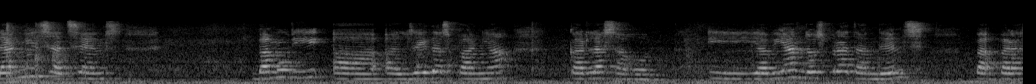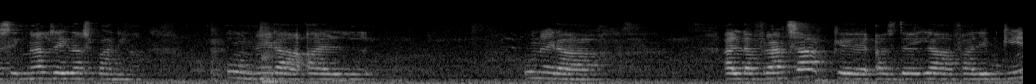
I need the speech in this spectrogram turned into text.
l'any 1700 va morir eh, el rei d'Espanya, Carles II, i hi havia dos pretendents per, per assignar el rei d'Espanya. Un era el, un era el de França, que es deia Felip V,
